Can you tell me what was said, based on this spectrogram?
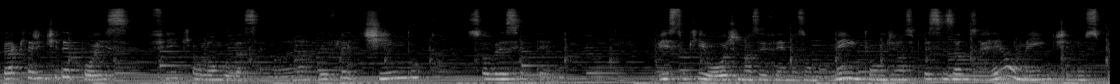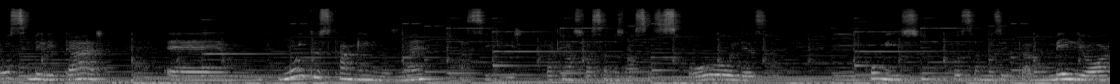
para que a gente depois fique ao longo da semana refletindo sobre esse tema. Visto que hoje nós vivemos um momento onde nós precisamos realmente nos possibilitar é, muitos caminhos né, a seguir, para que nós façamos nossas escolhas e com isso possamos ir para o melhor,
